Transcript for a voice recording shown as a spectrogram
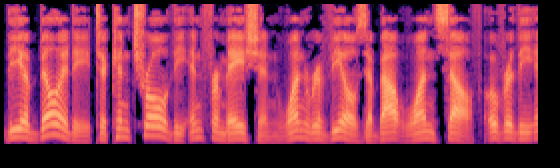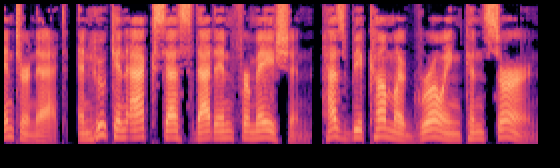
The ability to control the information one reveals about oneself over the Internet, and who can access that information, has become a growing concern.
